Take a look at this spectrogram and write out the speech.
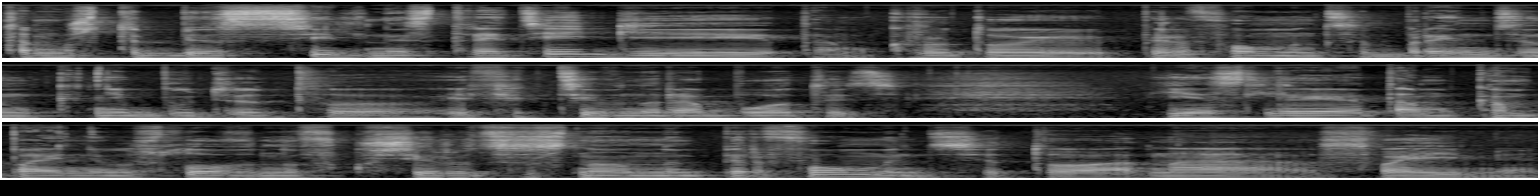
Потому что без сильной стратегии, там, крутой перформанс и брендинг не будет э, эффективно работать. Если там компания условно фокусируется в основном на перформансе, то она своими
